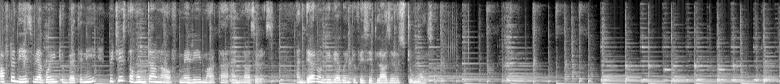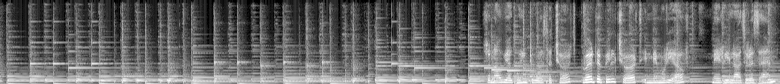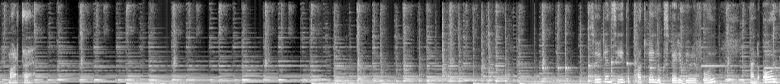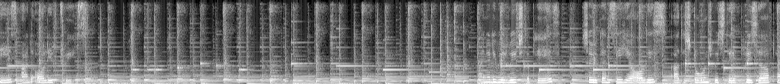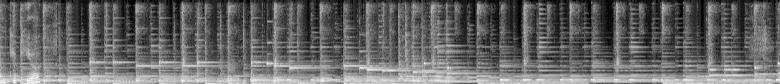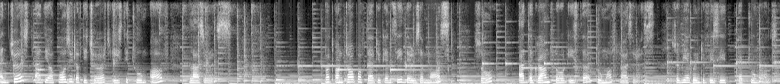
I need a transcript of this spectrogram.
After this, we are going to Bethany, which is the hometown of Mary, Martha, and Lazarus. And there only we are going to visit Lazarus' tomb also. So now we are going towards the church where they built church in memory of Mary, Lazarus and Martha. So you can see the pathway looks very beautiful and all these are the olive trees. finally we reached the place so you can see here all these are the stones which they preserved and kept here. And just at the opposite of the church is the tomb of Lazarus. But on top of that you can see there is a mosque. So at the ground floor is the tomb of lazarus. So we are going to visit that tomb also.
